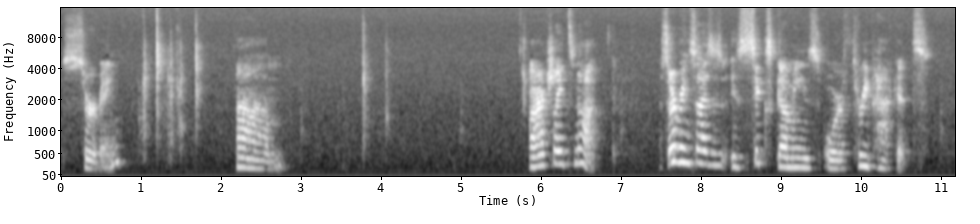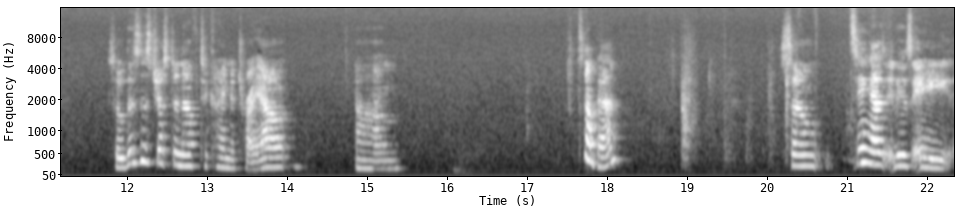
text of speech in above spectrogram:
serving. Um, or actually, it's not. Serving size is, is six gummies or three packets. So this is just enough to kind of try out. Um, it's not bad. So seeing as it is a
